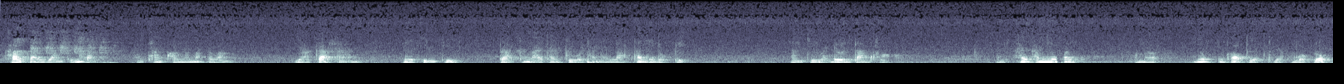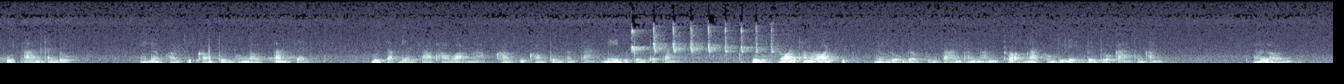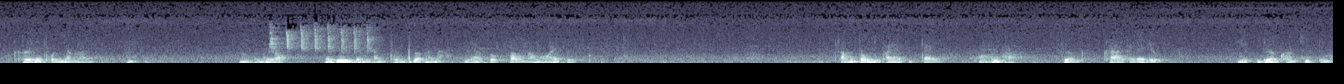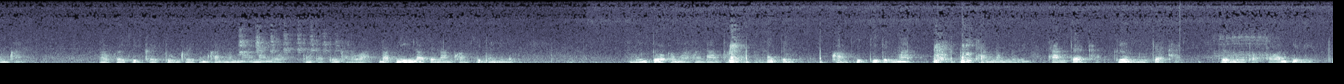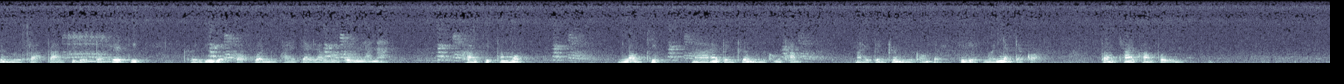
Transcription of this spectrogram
เข้าใจอย่างถึงใจทำความระมัดระวัง อย่ากล้าหาญในสิ่งที่ปราดทั้งหลายท่านกลัวท่านให้ละท่านให้หลบปิดนั่นคือว่าเดินตามครูให้คำนวณเอามายกเป็นข้อเปรียบเทียบบวกลบคูณหารกันดู ในเรื่องความคิดความปรุงของเราตั้งแต่ รู้จักเรียนสาภาวะมาความคิดความปรุงต่างๆ มีอยู่เป็นประจำอื่นร้อยทั้งร้อยคิดเรื่องโลกเรื่องสงสารทั้งนั้น เพราะอำนาจของกิเลสเป็นตัวการสำคัญแล้วเราเคยได้ผลอย่างไรมีแต่ไม่หลอกให้รื่นเป็นบันเทิงชั่วขณะแล้วโศกเศร้าเงาหงอยคือฝังตรงภายในจิตใจมันรู้จักเสื่อมคลายไปได้เลย นี่คือเรื่องความคิดเป็นสำคัญ เราเคยคิดเคยปรุงเคยสำคัญมั่นหมายหมายว่าตั้งแต่เป็นคารวะบัดนี้เราจะนำความคิดอันนี้หมุนตัวเข้ามาทางด้านทางให้เป็นความคิดที่เป็นมากคือทางดำเนิน ทางแก้ไขเครื่องมือแก้ไขเครื่องมือถอดถอนที่เหลือเครื่องมือปราบปรามที่เหลือประเภทที่เคยยุ่ยแย่ก่อควรภายใจเรามาเป็นเวลานานความคิดทั้งหมด เราคิดมาให้เป็นเครื่องมือของธรรม มาให้เป็นเครื่องมือของกิเลสเหมือนอย่างแต่ก่อน ต้องใช้ความฝืน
